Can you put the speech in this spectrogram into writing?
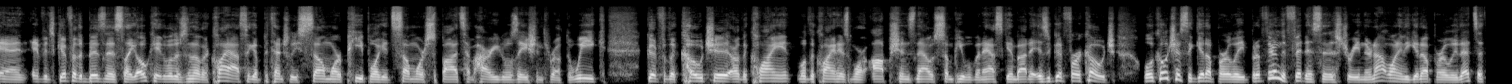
and if it's good for the business like okay well there's another class i could potentially sell more people i could sell more spots have higher utilization throughout the week. Good for the coach or the client well the client has more options now some people have been asking about it. Is it good for a coach? Well a coach has to get up early but if they're in the fitness industry and they're not wanting to get up early that's a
